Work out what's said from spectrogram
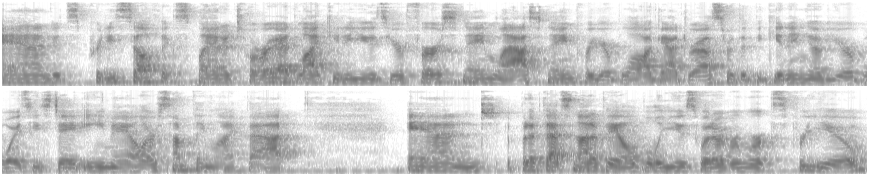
And it's pretty self-explanatory. I'd like you to use your first name, last name for your blog address or the beginning of your Boise State email or something like that. And But if that's not available, use whatever works for you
